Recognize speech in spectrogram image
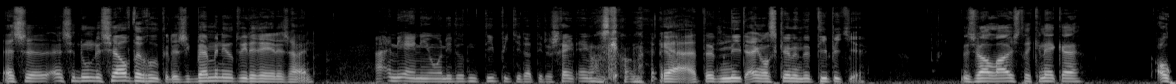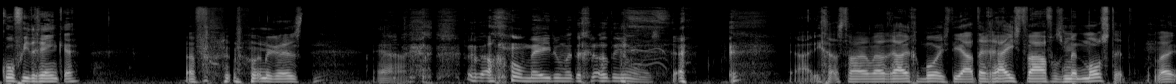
en, ze, en ze doen dezelfde route, dus ik ben benieuwd wie er eerder zijn. Ah, en die ene jongen die doet een typetje dat hij dus geen Engels kan. Ja, het niet Engels kunnende typetje. Dus wel luisteren, knikken. Ook koffie drinken. Maar voor, voor de rest... Ja, Wel gewoon meedoen met de grote jongens. ja, die gasten waren wel ruige boys. Die aten rijstwafels met mosterd. Maar,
